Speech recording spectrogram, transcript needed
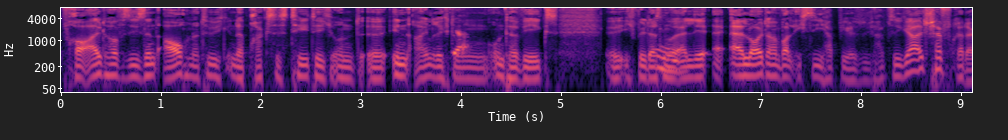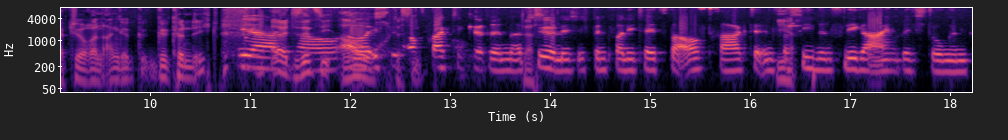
Frau Althoff, Sie sind auch natürlich in der Praxis tätig und äh, in Einrichtungen ja. unterwegs. Äh, ich will das mhm. nur erläutern, weil ich Sie habe ich hab Sie ja als Chefredakteurin angekündigt. Ja, äh, genau. sind Sie auch. Aber ich bin auch Praktikerin, natürlich. Ich bin Qualitätsbeauftragte in verschiedenen ja. Pflegeeinrichtungen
